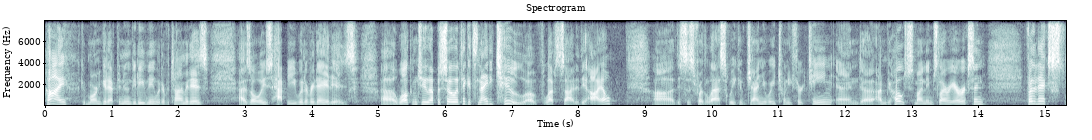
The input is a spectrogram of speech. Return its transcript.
Hi, good morning, good afternoon, good evening, whatever time it is. As always, happy whatever day it is. Uh, welcome to episode, I think it's 92 of Left Side of the Aisle. Uh, this is for the last week of January 2013, and uh, I'm your host. My name's Larry Erickson. For the next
